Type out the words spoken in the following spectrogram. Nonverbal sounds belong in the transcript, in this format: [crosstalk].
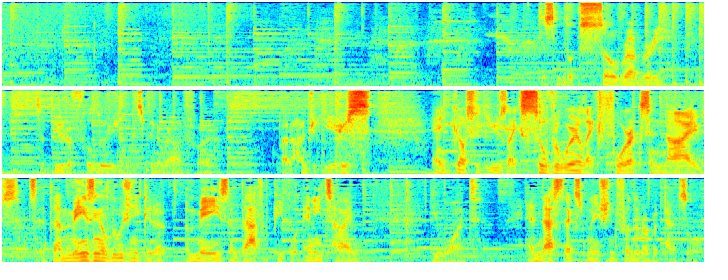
Just looks so rubbery. It's a beautiful illusion. It's been around for about 100 years. And you can also use like silverware like forks and knives. It's an amazing illusion. You can uh, amaze and baffle people anytime you want. And that's the explanation for the rubber pencil.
